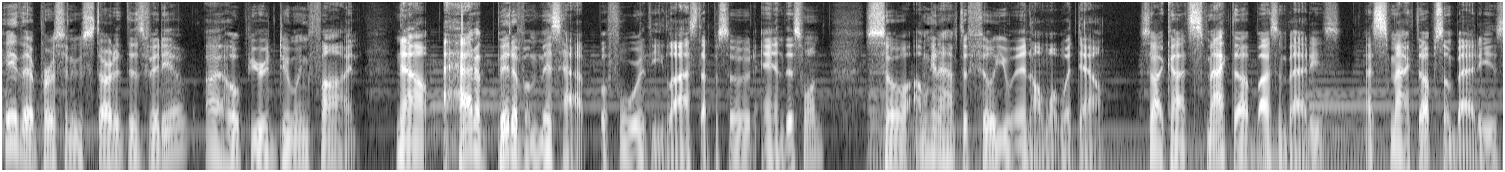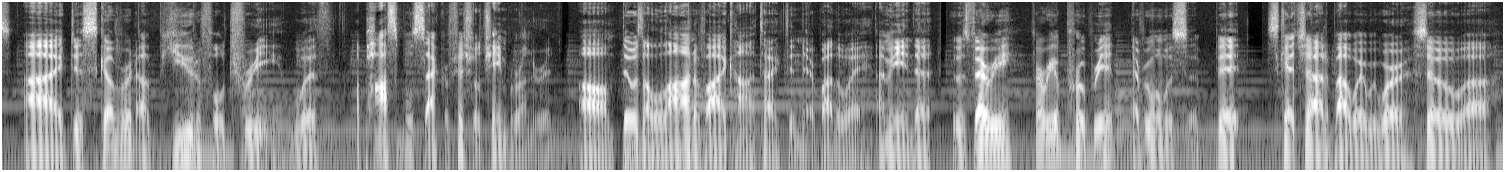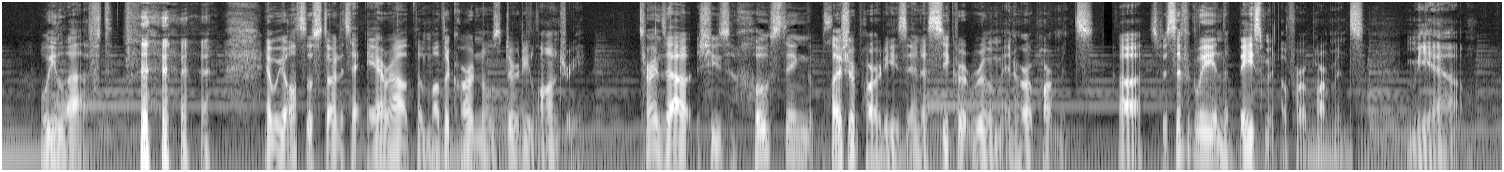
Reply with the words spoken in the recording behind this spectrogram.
Hey there person who started this video, I hope you're doing fine. Now, I had a bit of a mishap before the last episode and this one, so I'm gonna have to fill you in on what went down. So I got smacked up by some baddies, I smacked up some baddies, I discovered a beautiful tree with a possible sacrificial chamber under it. Um, there was a lot of eye contact in there, by the way. I mean, the, it was very, very appropriate. Everyone was a bit sketched out about where we were, so uh, we left. and we also started to air out the Mother Cardinal's dirty laundry. Turns out she's hosting pleasure parties in a secret room in her apartments, uh, specifically in the basement of her apartments. Meow.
